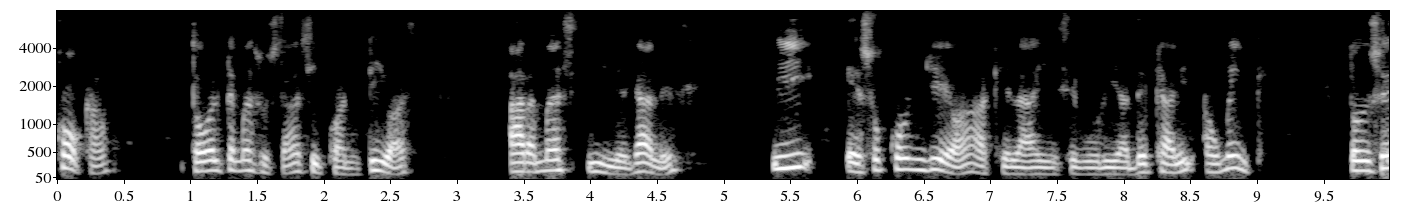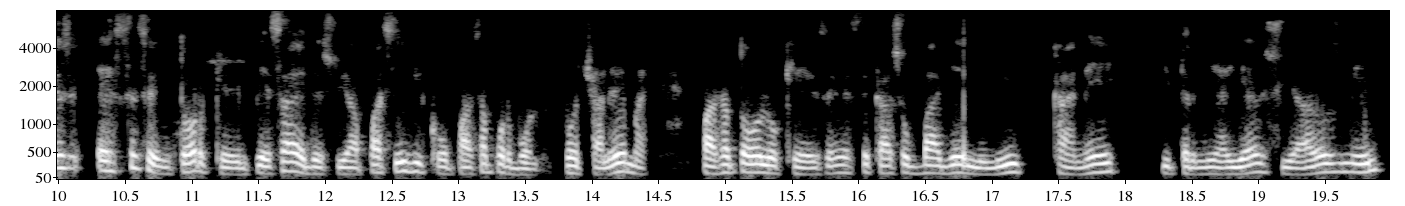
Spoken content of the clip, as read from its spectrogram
coca, todo el tema de sustancias psicoactivas, armas ilegales, y eso conlleva a que la inseguridad de Cali aumente. Entonces, este sector que empieza desde Ciudad Pacífico, pasa por Pochalema, pasa todo lo que es en este caso Valle Lili, Cané y terminaría en Ciudad 2000,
